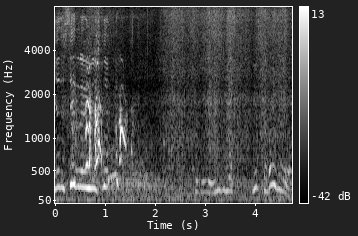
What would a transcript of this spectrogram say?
Ya önün üstüne. Çok iyi. Yüz kafa mı dönüyor?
